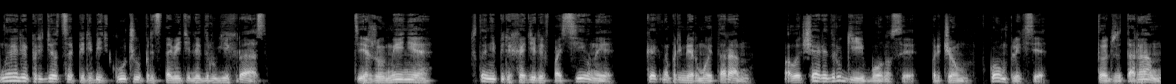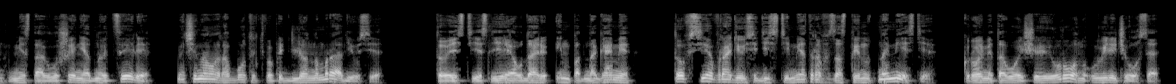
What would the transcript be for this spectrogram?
Ну или придется перебить кучу представителей других рас. Те же умения, что не переходили в пассивные, как, например, мой таран, получали другие бонусы, причем в комплексе. Тот же таран вместо оглушения одной цели начинал работать в определенном радиусе, то есть, если я ударю им под ногами, то все в радиусе 10 метров застынут на месте. Кроме того, еще и урон увеличивался,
